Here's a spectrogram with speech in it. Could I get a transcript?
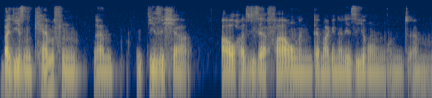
bei diesen Kämpfen, ähm, die sich ja auch, also diese Erfahrungen der Marginalisierung und ähm,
